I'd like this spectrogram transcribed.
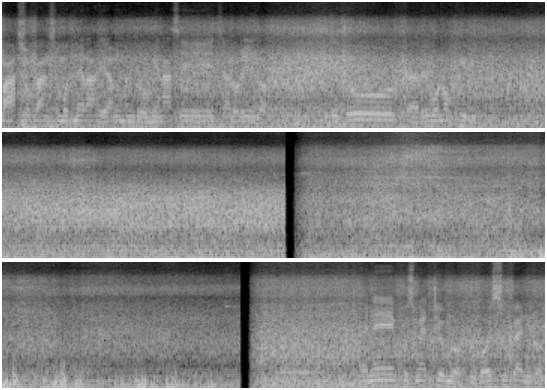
Pasukan semut merah yang mendominasi jalur ini loh itu dari Wonogiri medium loh boys juga ini loh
